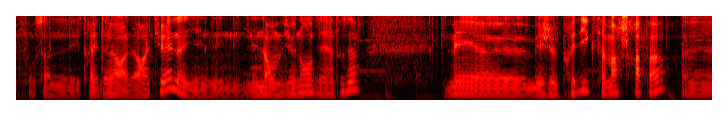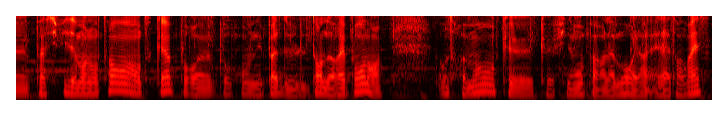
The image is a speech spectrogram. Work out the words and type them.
fonctionnent les traders à l'heure actuelle. Il y a une, énorme violence derrière tout ça. Mais, mais je prédis que ça ne marchera pas, pas suffisamment longtemps en tout cas, pour, pour qu'on n'ait pas le temps de répondre autrement que, que finalement par l'amour et, la tendresse.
